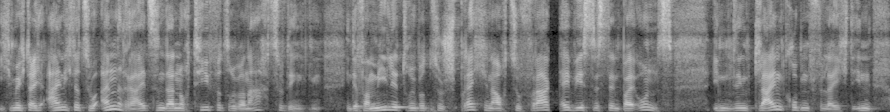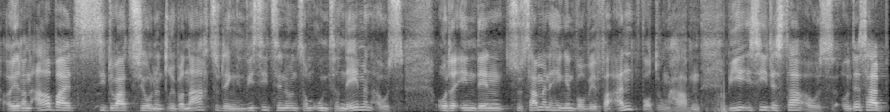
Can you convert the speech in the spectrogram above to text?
ich möchte euch eigentlich dazu anreizen, da noch tiefer drüber nachzudenken. In der Familie drüber zu sprechen, auch zu fragen, hey, wie ist es denn bei uns? In den Kleingruppen vielleicht, in euren Arbeitssituationen drüber nachzudenken. Wie sieht es in unserem Unternehmen aus? Oder in den Zusammenhängen, wo wir Verantwortung haben. Wie sieht es da aus? Und deshalb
